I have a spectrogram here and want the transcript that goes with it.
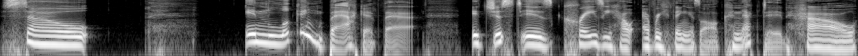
So, in looking back at that, it just is crazy how everything is all connected. How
